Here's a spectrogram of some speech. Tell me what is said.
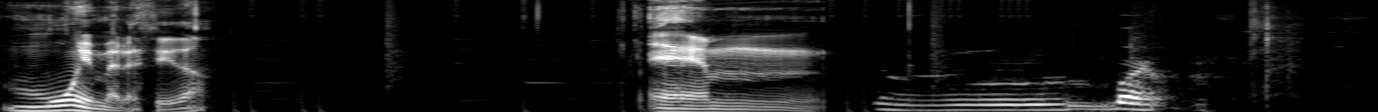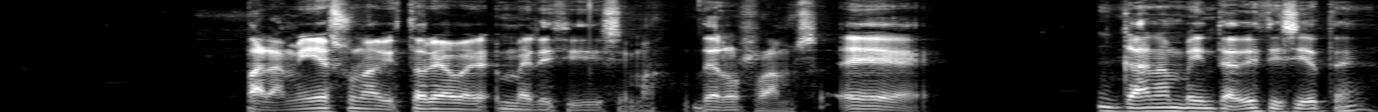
muy merecida. Em, Mm, Bueno, para mí es una victoria merecidísima de los Rams. Eh, ganan 20 a 17.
